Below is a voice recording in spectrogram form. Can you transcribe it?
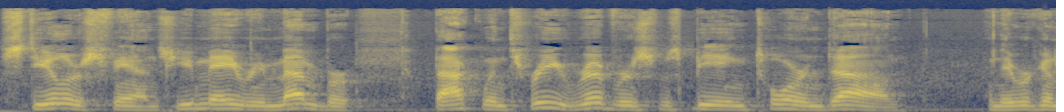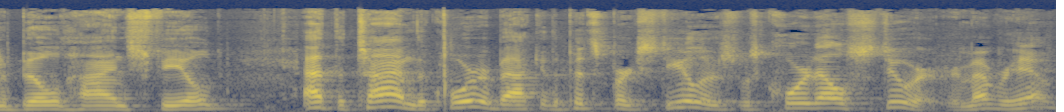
Steelers fans, you may remember back when Three Rivers was being torn down and they were going to build Heinz Field. At the time, the quarterback of the Pittsburgh Steelers was Kordell Stewart. Remember him?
